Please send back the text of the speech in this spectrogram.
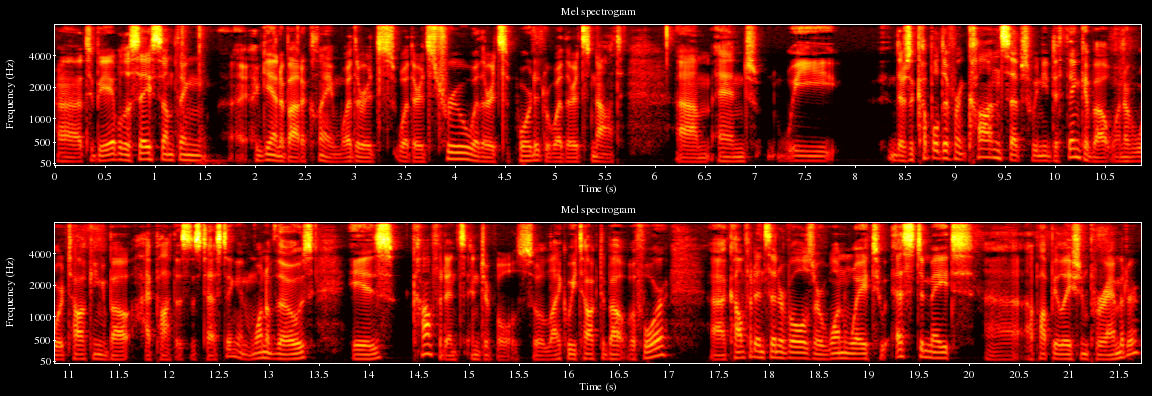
uh, to be able to say something uh, again about a claim, whether it's whether it's true, whether it's supported, or whether it's not. Um, and we there's a couple different concepts we need to think about whenever we're talking about hypothesis testing, and one of those is confidence intervals. So, like we talked about before, uh, confidence intervals are one way to estimate uh, a population parameter.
